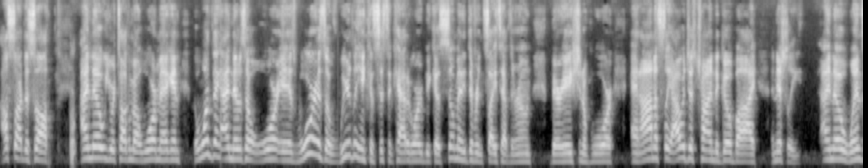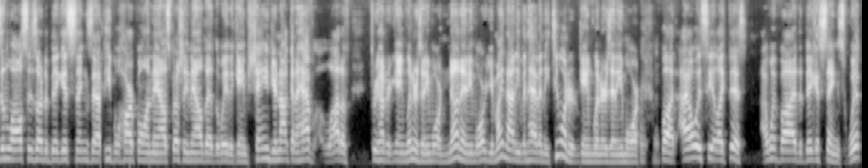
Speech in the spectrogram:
I'll start this off. I know you were talking about war, Megan. The one thing I noticed about war is war is a weirdly inconsistent category because so many different sites have their own variation of war. And honestly, I was just trying to go by initially. I know wins and losses are the biggest things that people harp on now, especially now that the way the game's changed. You're not going to have a lot of 300 game winners anymore, none anymore. You might not even have any 200 game winners anymore. But I always see it like this I went by the biggest things whip,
